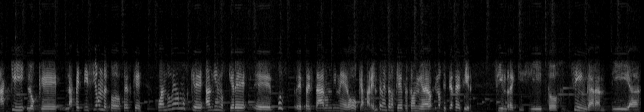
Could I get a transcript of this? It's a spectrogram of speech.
Aquí lo que, la petición de todos es que cuando veamos que alguien nos quiere eh, pues, eh, prestar un dinero o que aparentemente nos quiere prestar un dinero nos empieza a decir sin requisitos, sin garantías,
